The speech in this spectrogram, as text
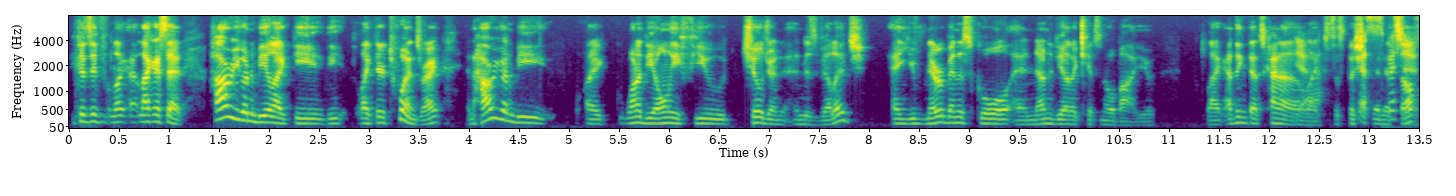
Because if like like I said, how are you going to be like the the like they're twins, right? And how are you going to be like one of the only few children in this village, and you've never been to school, and none of the other kids know about you? Like I think that's kind of Yeah. like yeah, suspicious in itself.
